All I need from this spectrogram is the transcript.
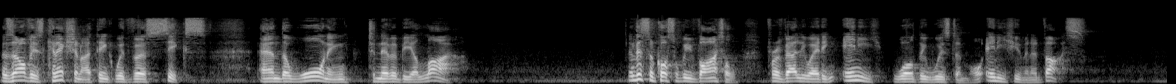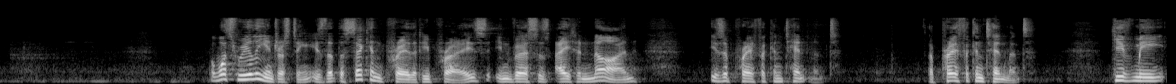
There's an obvious connection, I think, with verse 6 and the warning to never be a liar. And this, of course, will be vital for evaluating any worldly wisdom or any human advice. But what's really interesting is that the second prayer that he prays in verses 8 and 9 is a prayer for contentment. A prayer for contentment. Give me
